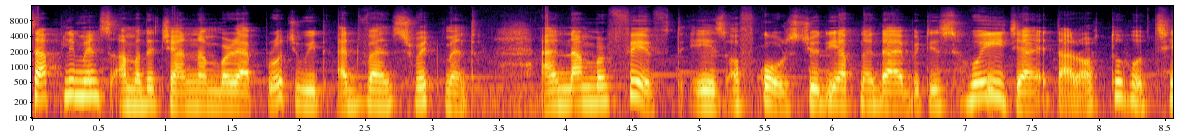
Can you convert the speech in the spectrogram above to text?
সাপ্লিমেন্টস আমাদের চার number approach with advance treatment and number fifth is of course যদি আপনার ডায়াবেটিস হয়েই যায়, তার অর্থ হচ্ছে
